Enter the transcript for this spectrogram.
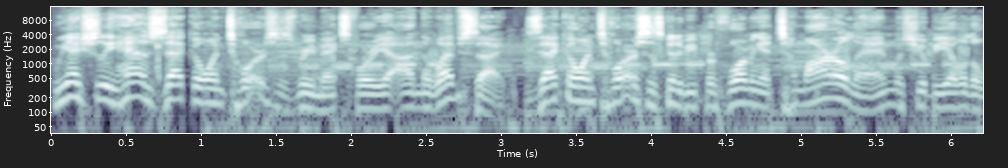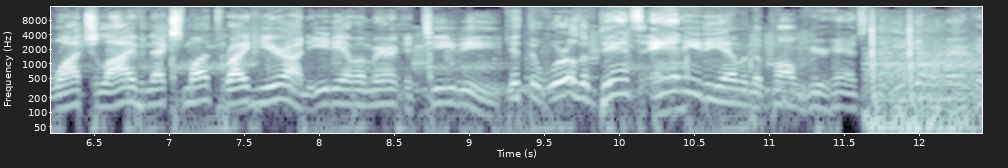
We actually have Zecco and Taurus' remix for you on the website. Zecco and Taurus is going to be performing at Tomorrowland, which you'll be able to watch live next month right here on EDM America TV. Get the world of dance and EDM in the palm of your hands with the EDM America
